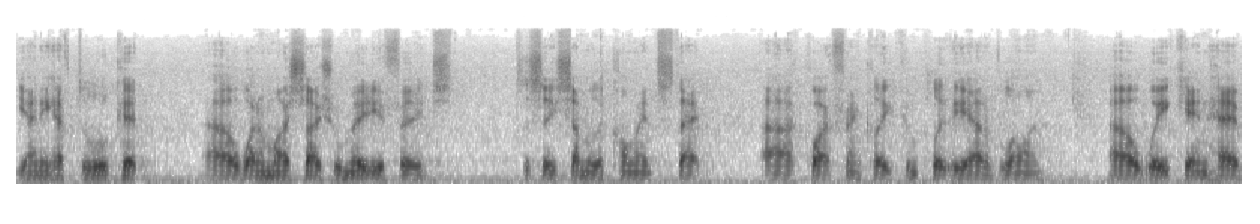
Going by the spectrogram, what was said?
you only have to look at uh, one of my social media feeds to see some of the comments that are, quite frankly, completely out of line. Uh, we can have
